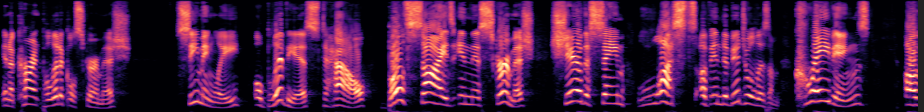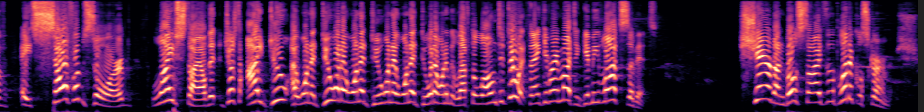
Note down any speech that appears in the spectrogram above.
in a current political skirmish, seemingly oblivious to how both sides in this skirmish share the same lusts of individualism, cravings of a self absorbed lifestyle that just I do, I want to do what I want to do when I want to do it. I want to be left alone to do it. Thank you very much, and give me lots of it. Shared on both sides of the political skirmish.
